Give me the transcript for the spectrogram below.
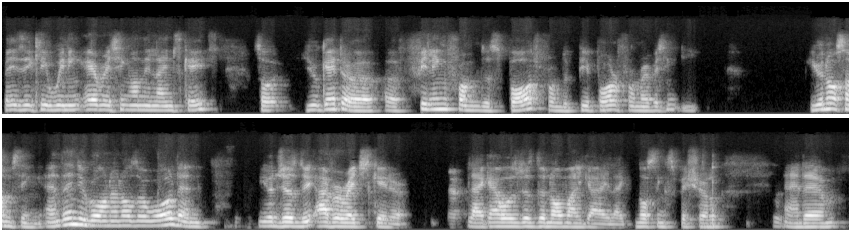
basically winning everything on inline skates. So you get a, a, feeling from the sport, from the people, from everything. You know something, and then you go on another world and you're just the average skater. Yeah. Like I was just the normal guy, like nothing special, mm. and um,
